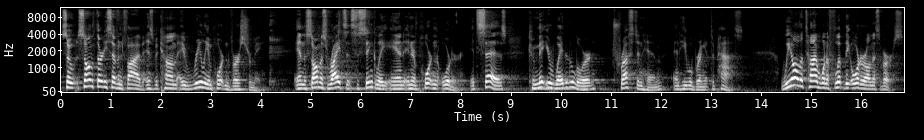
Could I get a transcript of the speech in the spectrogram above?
so Psalm 37.5 has become a really important verse for me. And the psalmist writes it succinctly and in an important order. It says, Commit your way to the Lord, trust in him, and he will bring it to pass. We all the time want to flip the order on this verse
